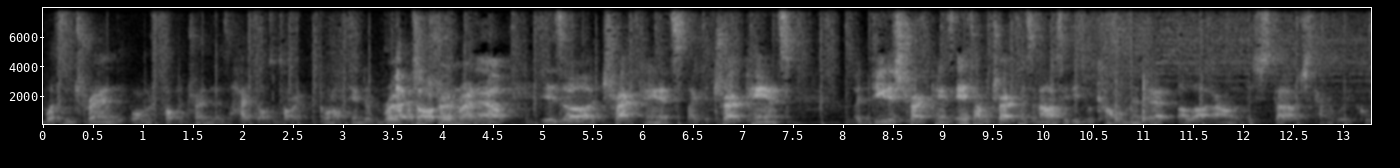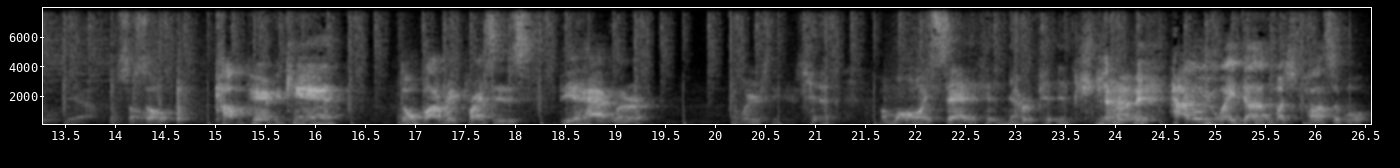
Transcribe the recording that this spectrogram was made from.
what's in trend, or we're talking trend as a high dolls target. Going off tangent. Right, Hype what's in trend right now is uh track pants, like the track pants, Adidas track pants, any type of track pants, and honestly these would complement that a lot. I don't know, this style is just kind of really cool. Yeah. So, So cop a pair if you can. Don't buy rate prices. Be a haggler and wear your sneakers. I'm always sad. Never pay. Never pay. Haggle your way down as much as possible.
